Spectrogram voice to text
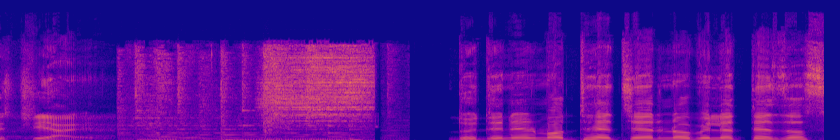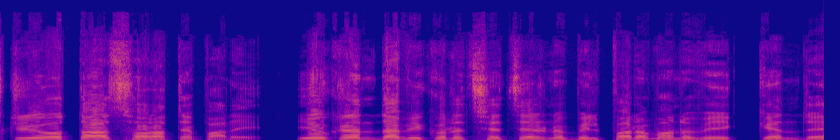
এশিয়ায়। দুই দিনের মধ্যে চেরনোবিলে তেজস্ক্রিয়তা ছড়াতে পারে। ইউক্রেন দাবি করেছে চেরনোবিল পারমাণবিক কেন্দ্রে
